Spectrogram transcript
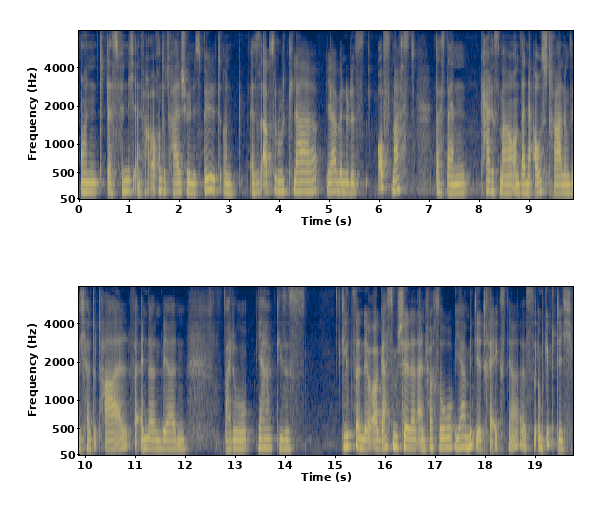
Und das finde ich einfach auch ein total schönes Bild. Und es ist absolut klar, ja, wenn du das oft machst, dass dein Charisma und deine Ausstrahlung sich halt total verändern werden, weil du ja dieses glitzernde Orgasmische dann einfach so ja mit dir trägst, ja, es umgibt dich.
